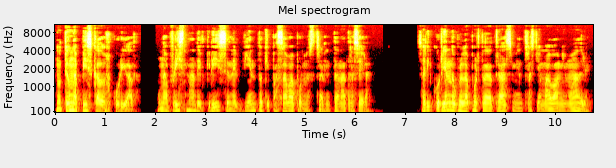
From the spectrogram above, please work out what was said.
Noté una pizca de oscuridad, una brisna de gris en el viento que pasaba por nuestra ventana trasera. Salí corriendo por la puerta de atrás mientras llamaba a mi madre.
